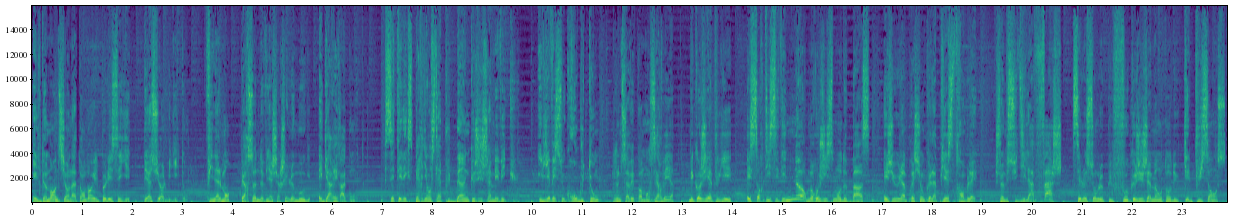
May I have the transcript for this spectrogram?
Il demande si en attendant il peut l'essayer. Bien sûr, lui dit-on. Finalement, personne ne vient chercher le Moog et Gary raconte. C'était l'expérience la plus dingue que j'ai jamais vécue. Il y avait ce gros bouton, je ne savais pas m'en servir, mais quand j'y appuyé, est sorti cet énorme rugissement de basse et j'ai eu l'impression que la pièce tremblait. Je me suis dit la vache, c'est le son le plus fou que j'ai jamais entendu. Quelle puissance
